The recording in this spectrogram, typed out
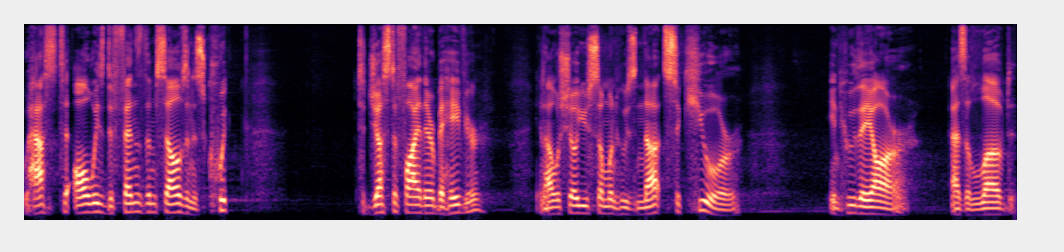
who has to always defend themselves and is quick to justify their behavior, and I will show you someone who's not secure in who they are as a loved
